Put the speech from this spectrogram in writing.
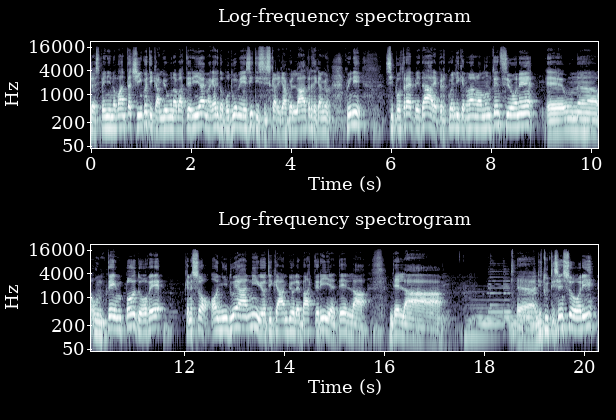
cioè spendi 95 ti cambio una batteria e magari dopo due mesi ti si scarica quell'altra ti cambio. Quindi si potrebbe dare per quelli che non hanno la manutenzione eh, un, un tempo dove che ne so ogni due anni io ti cambio le batterie della, della eh, di tutti i sensori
